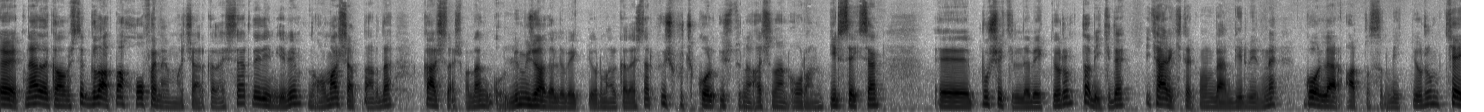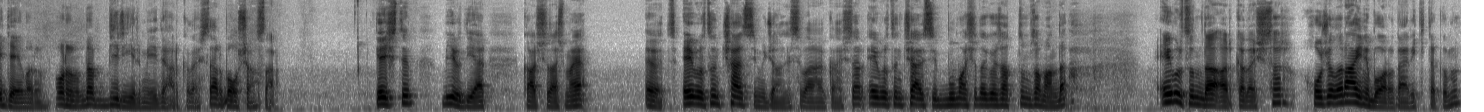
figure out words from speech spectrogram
Evet nerede kalmıştık? Gladbach Hoffenheim maçı arkadaşlar. Dediğim gibi normal şartlarda karşılaşmadan gollü mücadele bekliyorum arkadaşlar. 3.5 gol üstüne açılan oran 1.80. Ee, bu şekilde bekliyorum. Tabii ki de iki her iki takımın ben birbirine goller atmasını bekliyorum. KG varın oranı da 1.27 arkadaşlar. Bol şanslar. Geçtim bir diğer karşılaşmaya. Evet Everton Chelsea mücadelesi var arkadaşlar. Everton Chelsea bu maçı da göz attığım zaman da Everton'da arkadaşlar hocaları aynı bu arada her iki takımın.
